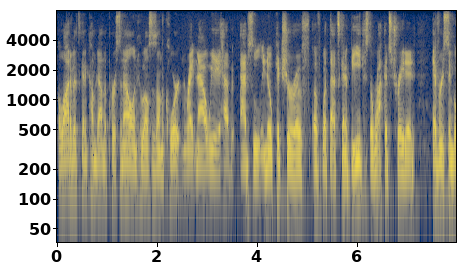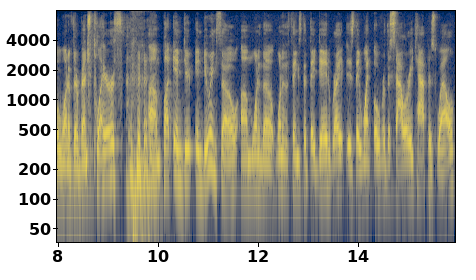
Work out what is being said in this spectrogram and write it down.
a lot of it's going to come down to personnel and who else is on the court. And right now, we have absolutely no picture of of what that's going to be because the Rockets traded every single one of their bench players. um, but in do, in doing so, um, one of the one of the things that they did right is they went over the salary cap as well.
